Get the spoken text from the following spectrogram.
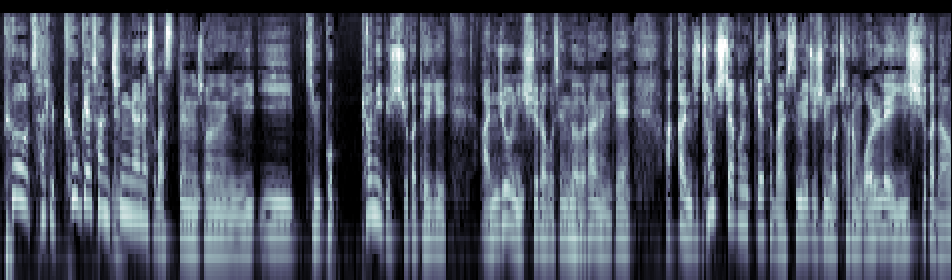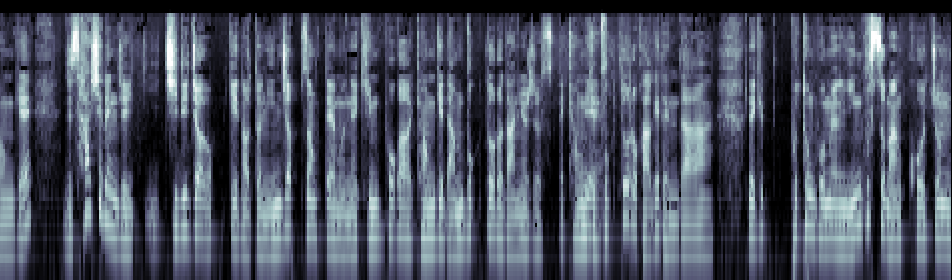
표 사실 표 계산 측면에서 봤을 때는 저는 이, 이 김포 편입 이슈가 되게 안 좋은 이슈라고 생각을 음. 하는 게 아까 이제 청취자분께서 말씀해 주신 것처럼 원래 이슈가 나온 게 이제 사실은 이제 지리적인 어떤 인접성 때문에 김포가 경기 남북도로 나뉘어졌을 때 경기 예. 북도로 가게 된다. 근데 보통 보면 인구수 많고 좀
